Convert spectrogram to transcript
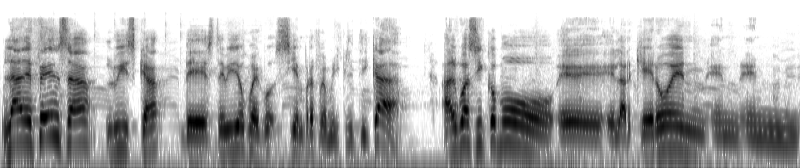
La defensa, Luisca, de este videojuego siempre fue muy criticada. Algo así como eh, el arquero en, en- en-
